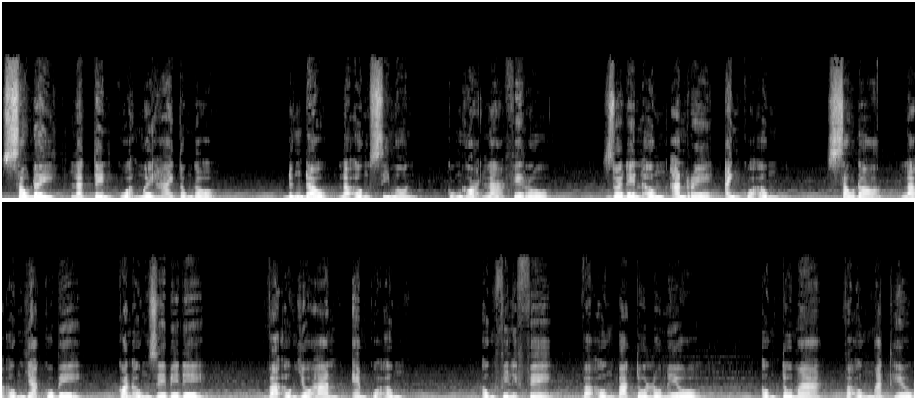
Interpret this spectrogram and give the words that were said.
Sau đây là tên của 12 tông đồ. Đứng đầu là ông Simon, cũng gọi là Phêrô, rồi đến ông Andre anh của ông, sau đó là ông Jacobe, con ông Zebede và ông Gioan em của ông, ông Philippe và ông Bartolomeo, ông Thomas và ông Matthew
